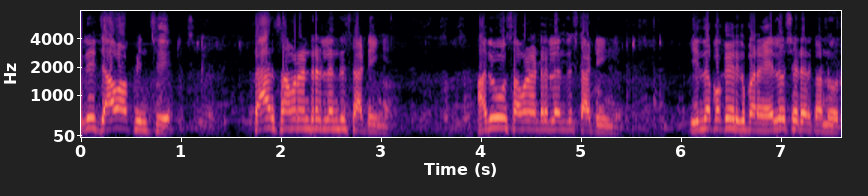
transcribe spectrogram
இது ஜாவா பிஞ்சு சார் செவன் ஹண்ட்ரட்லேருந்து ஸ்டார்டிங் அதுவும் செவன் ஹண்ட்ரட்லேருந்து ஸ்டார்டிங் இந்த பக்கம் இருக்கு பாருங்க எல்லோ ஷேடர் கண்ணூர்.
